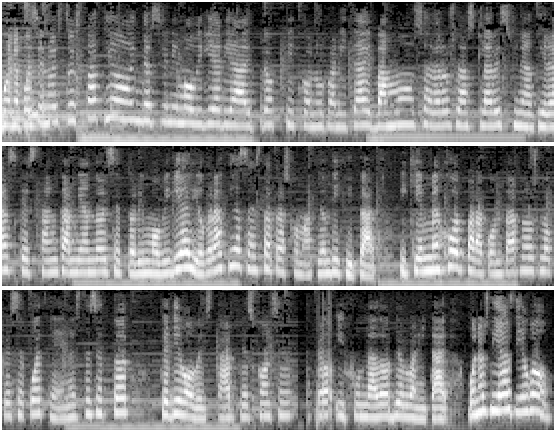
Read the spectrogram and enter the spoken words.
Bueno, pues en nuestro espacio Inversión Inmobiliaria y Proxy con Urbanitae vamos a daros las claves financieras que están cambiando el sector inmobiliario gracias a esta transformación digital. ¿Y quién mejor para contarnos lo que se cuece en este sector que Diego Bestar, que es consejero y fundador de Urbanitae? Buenos días, Diego.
